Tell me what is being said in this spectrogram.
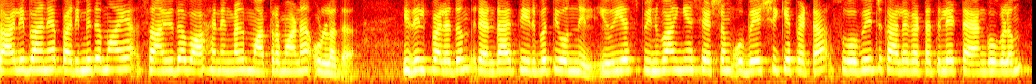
താലിബാന് പരിമിതമായ സായുധ വാഹനങ്ങൾ മാത്രമാണ് ഉള്ളത്. ഇതിൽ പലതും രണ്ടായിരത്തി ഇരുപത്തി ഒന്നിൽ യു എസ് പിൻവാങ്ങിയ ശേഷം ഉപേക്ഷിക്കപ്പെട്ട സോവിയറ്റ് കാലഘട്ടത്തിലെ ടാങ്കുകളും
